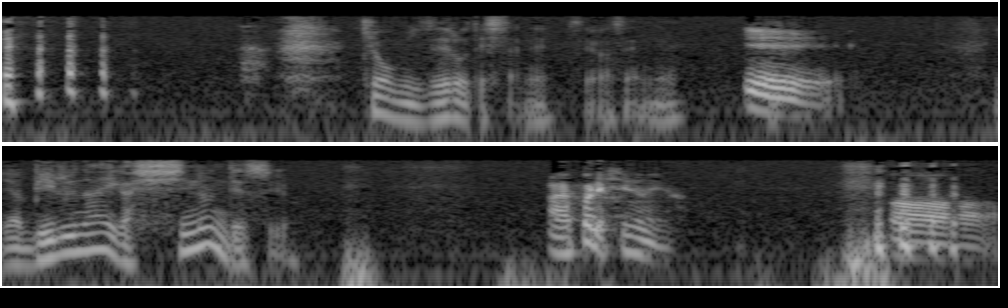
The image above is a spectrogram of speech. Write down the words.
興味ゼロでしたね。すいませんね。いえいえ。いや、ビル・ナイが死ぬんですよ。あ、やっぱり死ぬんや。ああ。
